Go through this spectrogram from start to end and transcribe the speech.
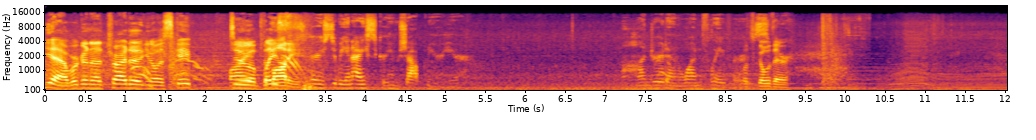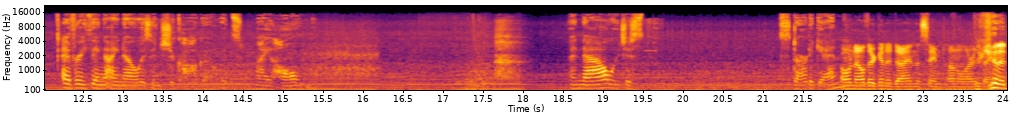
yeah, we're gonna try to, you know, escape to a place. There used to be an ice cream shop near here. 101 flavors. Let's go there. Everything I know is in Chicago. It's my home. And now we just start again. Oh no, they're gonna die in the same tunnel, aren't They're they? gonna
